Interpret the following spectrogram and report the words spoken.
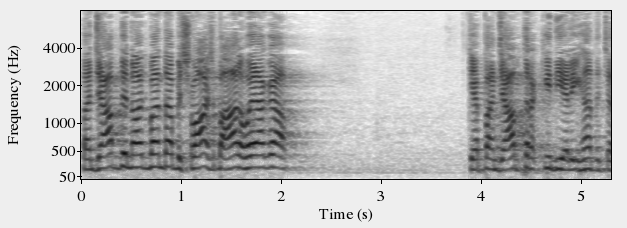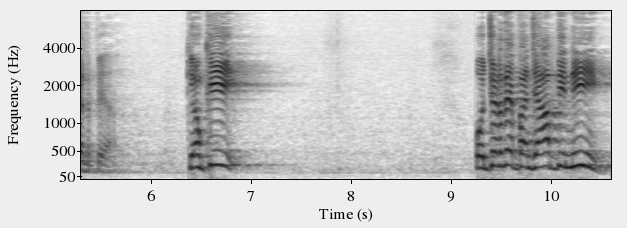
ਪੰਜਾਬ ਦੇ ਨੌਜਵਾਨ ਦਾ ਵਿਸ਼ਵਾਸ ਬਹਾਲ ਹੋਇਆਗਾ ਕਿ ਪੰਜਾਬ ਤਰੱਕੀ ਦੀ ਅਲੀਹਾਂ ਤੇ ਚੱਲ ਪਿਆ। ਕਿਉਂਕਿ ਉਜੜਦੇ ਪੰਜਾਬ ਦੀ ਨੀਂਹ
